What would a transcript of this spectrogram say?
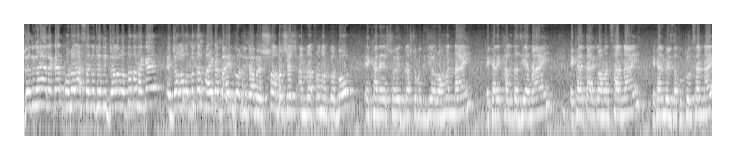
যদি কোনো এলাকার কোন রাস্তাতে যদি জলাবদ্ধতা থাকে, এই জলাবদ্ধতার পানিটা বাহির করে দিতে হবে। সর্বশেষ আমরা প্রমাণ করব, এখানে শহীদ রাষ্ট্রপতি জিয়া রহমান নাই, এখানে খালেদা জিয়া নাই, এখানে তারেক রহমান স্যার নাই, এখানে মির্জা ফখরুল স্যার নাই।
